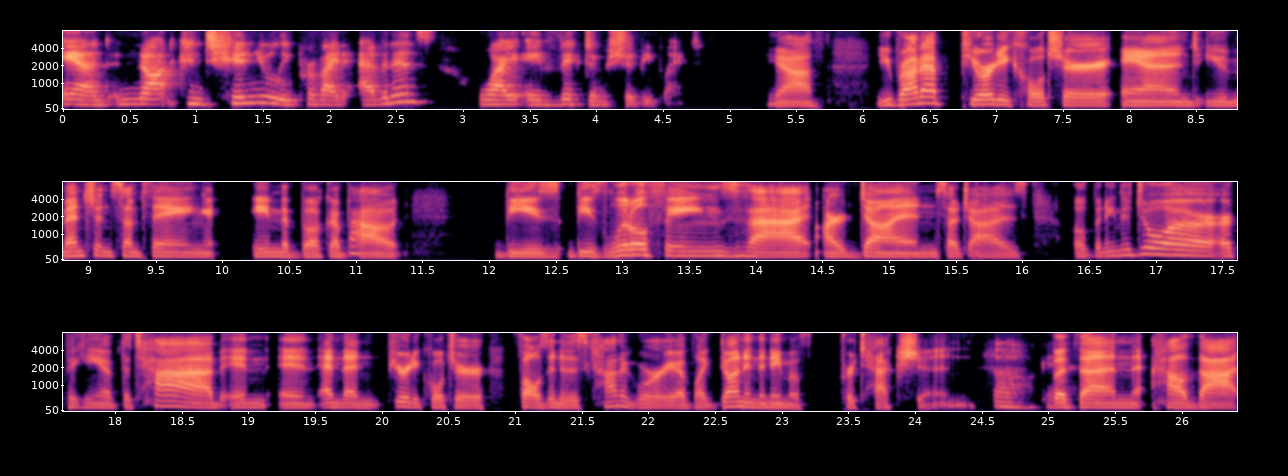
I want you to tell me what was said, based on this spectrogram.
and not continually provide evidence why a victim should be blamed. Yeah. You brought up purity culture and you mentioned something in the book about these these little things that are done such as opening the door or picking up the tab and and and then purity culture falls into this category of like done in the name of protection oh, but then how that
